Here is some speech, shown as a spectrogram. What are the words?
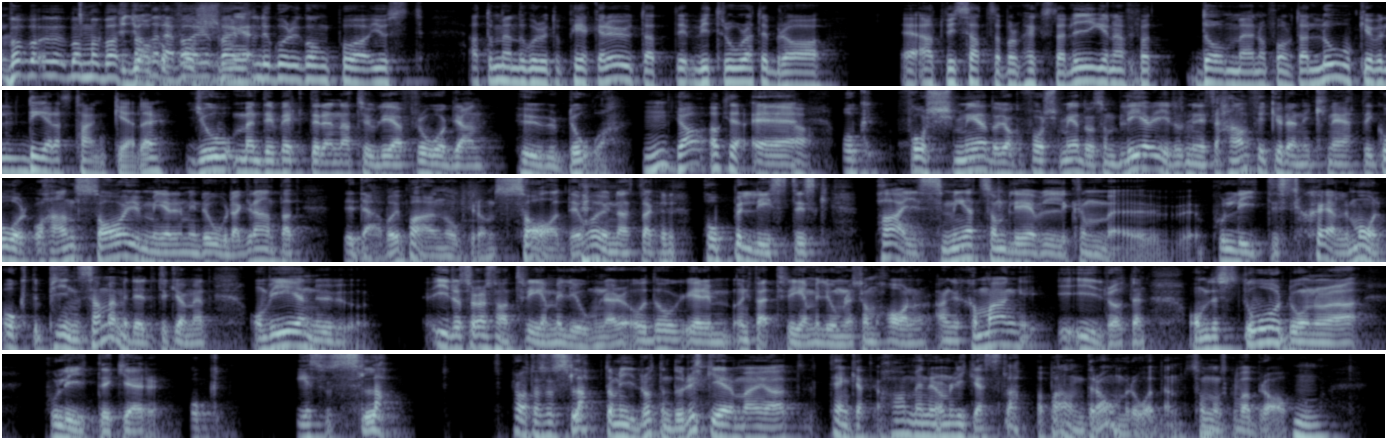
Om man bara stannar där, vad är, vad är det som du går igång på just att de ändå går ut och pekar ut att det, vi tror att det är bra eh, att vi satsar på de högsta ligorna för att de är någon form av lok, är väl deras tanke eller? Jo, men det väckte den naturliga frågan, hur då? Mm, ja, okay. Eh, ja. Och Forssmed och Jakob Forssmed då, som blev idrottsminister, han fick ju den i knät igår och han sa ju mer eller mindre ordagrant att det där var ju bara något de sa. Det var ju slags populistisk pajsmet som blev liksom eh, politiskt självmål. Och det pinsamma med det, det tycker jag med att om vi är nu Idrottsrörelsen har tre miljoner och då är det ungefär tre miljoner som har engagemang i idrotten. Om det står då några politiker och är så slapp pratar så slappt om idrotten då riskerar man ju att tänka att jaha, men är de lika slappa på andra områden som de ska vara bra på? Mm.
